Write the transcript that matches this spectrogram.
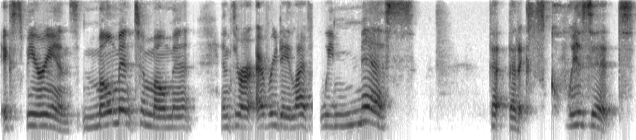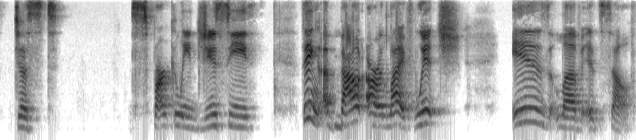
experience moment to moment and through our everyday life. We miss that, that exquisite, just sparkly, juicy thing mm. about our life, which is love itself.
